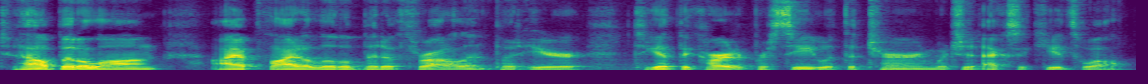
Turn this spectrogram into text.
To help it along, I applied a little bit of throttle input here to get the car to proceed with the turn, which it executes well.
